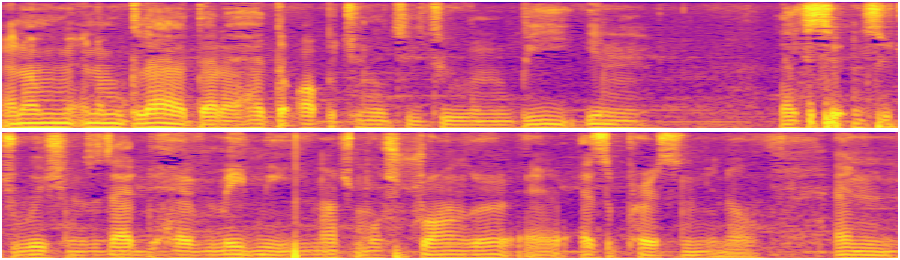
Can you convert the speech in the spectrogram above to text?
And I'm, and I'm glad that I had the opportunity to be in like certain situations that have made me much more stronger as a person, you know, and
